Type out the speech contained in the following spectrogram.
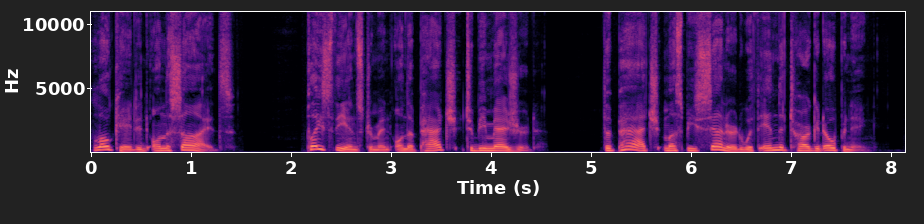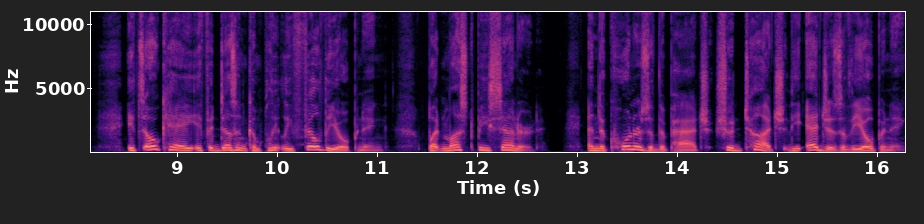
located on the sides. Place the instrument on the patch to be measured. The patch must be centered within the target opening. It's okay if it doesn't completely fill the opening, but must be centered and the corners of the patch should touch the edges of the opening.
